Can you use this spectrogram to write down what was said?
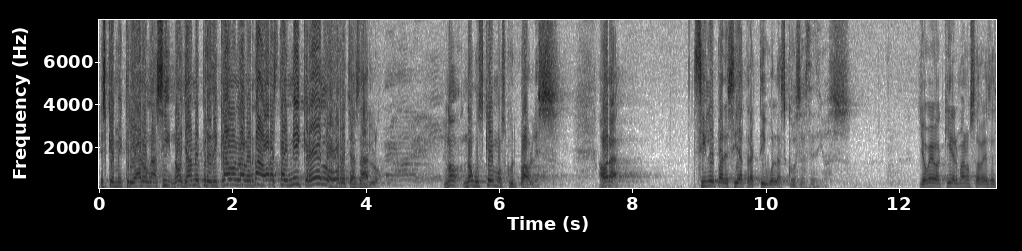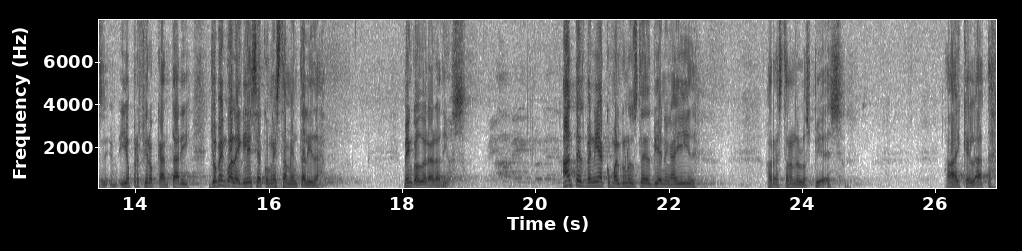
Es que me criaron así. No, ya me predicaron la verdad. Ahora está en mí creerlo o rechazarlo. No, no busquemos culpables. Ahora, si le parecía atractivo las cosas de Dios. Yo veo aquí, hermanos, a veces, y yo prefiero cantar y yo vengo a la iglesia con esta mentalidad. Vengo a adorar a Dios. Antes venía como algunos de ustedes vienen ahí arrastrando los pies. Ay, qué lata.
